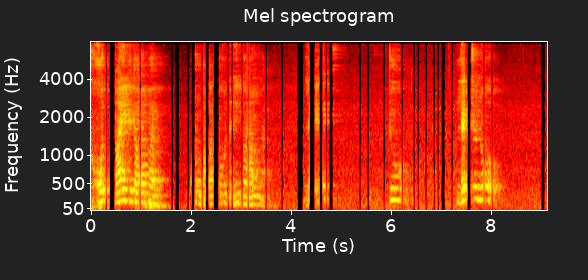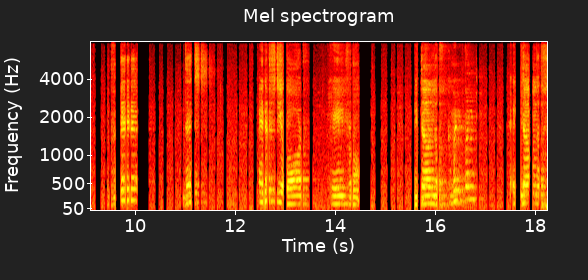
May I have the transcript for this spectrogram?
خود نمائی کے طور پر ان باتوں کو نہیں دہراؤں گا، لیکن to let you know terms of commitment, in terms of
